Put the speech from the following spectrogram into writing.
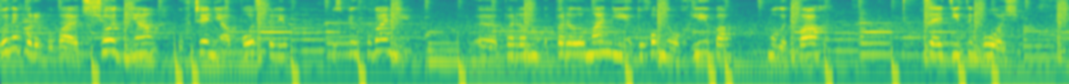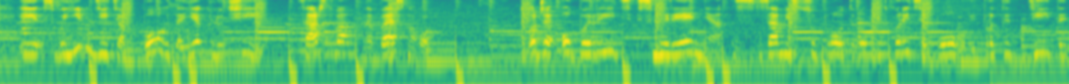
Вони перебувають щодня у вченні апостолів, у спілкуванні, е, перелом- переламанні духовного хліба, молитвах. Це діти Божі. І своїм дітям Бог дає ключі Царства Небесного. Отже, оберіть смирення замість супротиву, підкоріться Богові, протидійте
